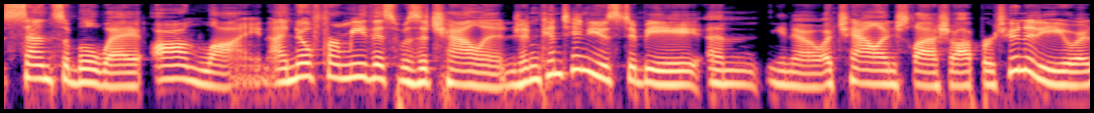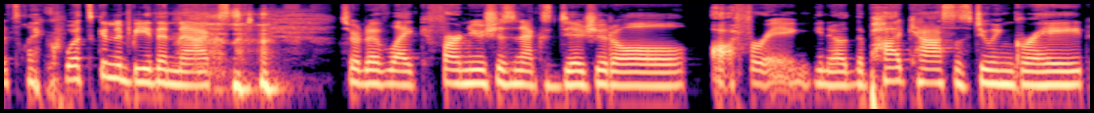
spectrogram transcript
sensible way online. I know for me this was a challenge and continues to be and you know a challenge slash opportunity where it's like what's going to be the next sort of like Farnoosh's next digital offering. You know, the podcast is doing great.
